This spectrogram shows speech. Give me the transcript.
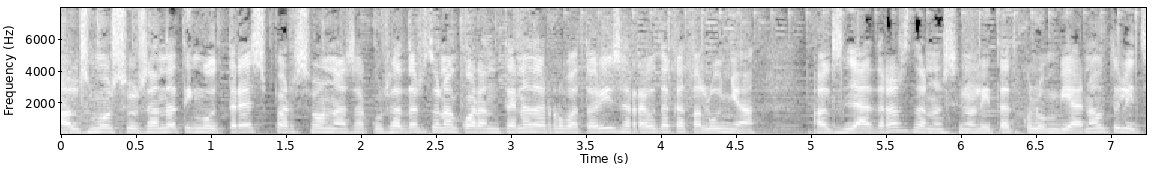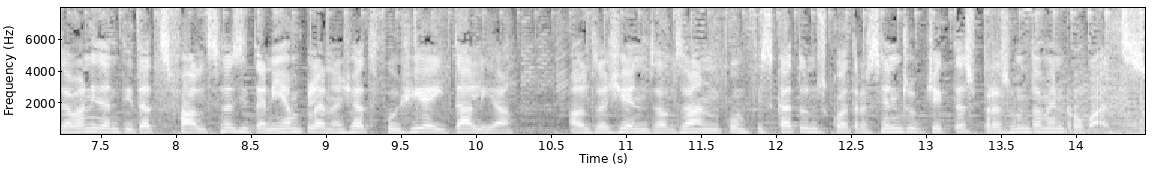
Els Mossos han detingut tres persones acusades d'una quarantena de robatoris arreu de Catalunya. Els lladres de nacionalitat colombiana utilitzaven identitats falses i tenien planejat fugir a Itàlia. Els agents els han confiscat uns 400 objectes presumptament robats.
